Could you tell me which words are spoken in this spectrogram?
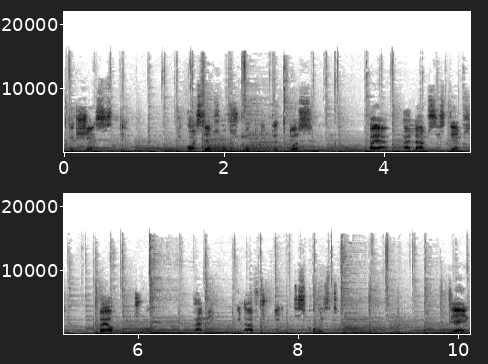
protection system. The concepts of smoke detectors, fire alarm systems, fire control panel will have to be discussed. 10.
